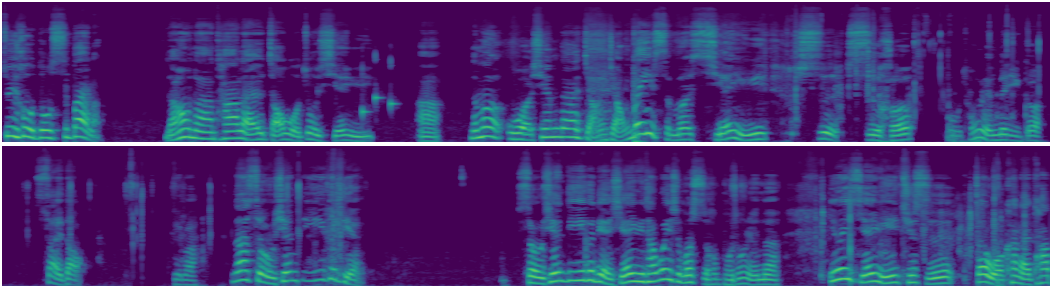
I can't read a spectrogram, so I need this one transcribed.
最后都失败了。然后呢，他来找我做闲鱼啊。那么我先跟大家讲一讲，为什么闲鱼是适合普通人的一个赛道，对吧？那首先第一个点，首先第一个点，闲鱼它为什么适合普通人呢？因为闲鱼其实在我看来，它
